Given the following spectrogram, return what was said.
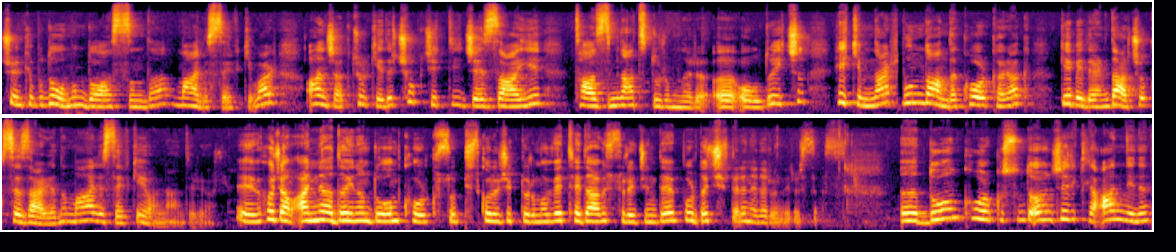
Çünkü bu doğumun doğasında maalesef ki var. Ancak Türkiye'de çok ciddi cezai tazminat durumları e, olduğu için hekimler bundan da korkarak gebelerini daha çok sezaryana maalesef ki yönlendiriyor. Ee, hocam anne adayının doğum korkusu, psikolojik durumu ve tedavi sürecinde burada çiftlere neler önerirsiniz? Ee, Doğum konusunda öncelikle annenin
